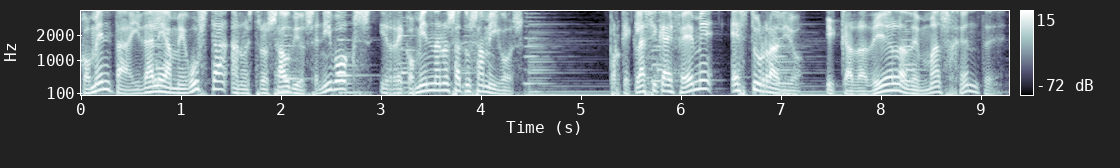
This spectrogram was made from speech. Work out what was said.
Comenta y dale a me gusta a nuestros audios en iVoox y recomiéndanos a tus amigos porque Clásica FM es tu radio y cada día la de más gente.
